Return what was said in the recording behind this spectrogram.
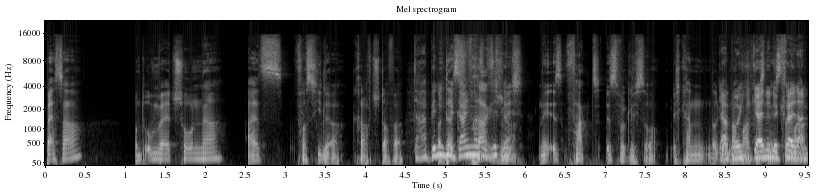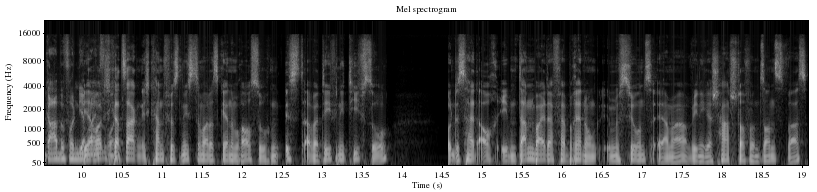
besser und umweltschonender als fossile Kraftstoffe. da bin und ich mir gar nicht mal so sicher. mich. Nee, ist Fakt, ist wirklich so. Ich kann Da noch bräuchte mal ich gerne eine Quellenangabe von dir, ja, wollte ich gerade sagen, ich kann fürs nächste Mal das gerne raussuchen. Ist aber definitiv so. Und ist halt auch eben dann bei der Verbrennung emissionsärmer, weniger Schadstoffe und sonst was.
